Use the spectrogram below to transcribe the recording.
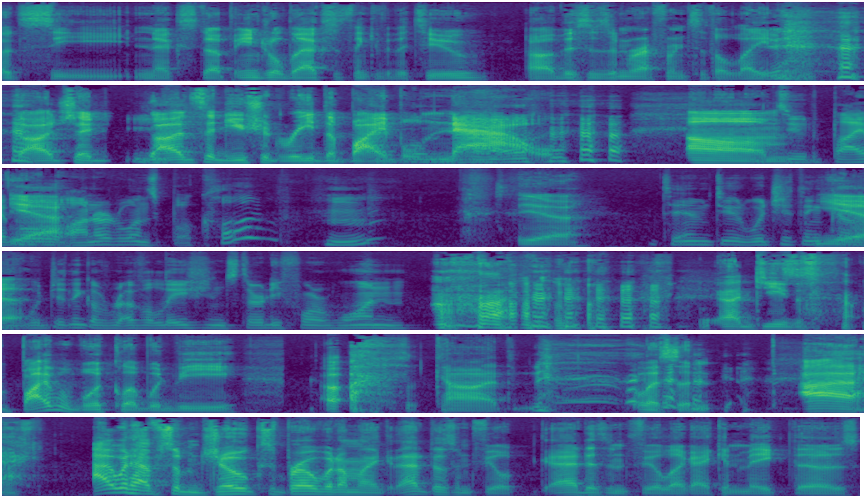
let's see. Next up, Angel Baxter, thank you for the two. Uh, this is in reference to the lightning. God said God said you should read the Bible now. Um, dude, Bible yeah. honored one's book club? Hmm? yeah. Damn, dude, what'd you think Yeah. of what'd you think of Revelations 34 1? uh, Jesus, Bible book club would be. Uh, God, listen, I I would have some jokes, bro, but I'm like that doesn't feel that doesn't feel like I can make those.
